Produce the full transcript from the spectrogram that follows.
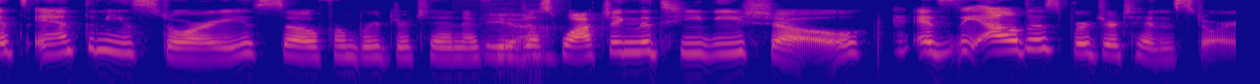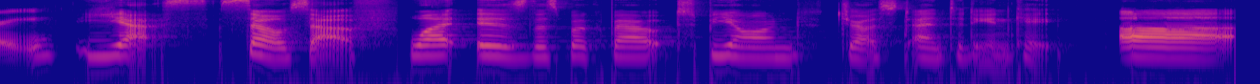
it's Anthony's story. So from Bridgerton, if you're Yeah. just watching the TV show, it's the eldest Bridgerton story. yes. So, Seth, what is this book about beyond just Anthony and Kate? Uh,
